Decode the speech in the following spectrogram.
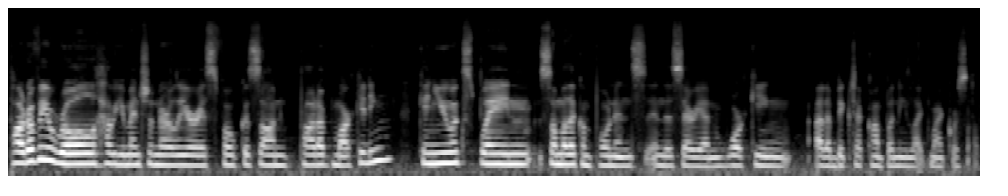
Part of your role, how you mentioned earlier, is focus on product marketing. Can you explain some of the components in this area and working at a big tech company like Microsoft?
